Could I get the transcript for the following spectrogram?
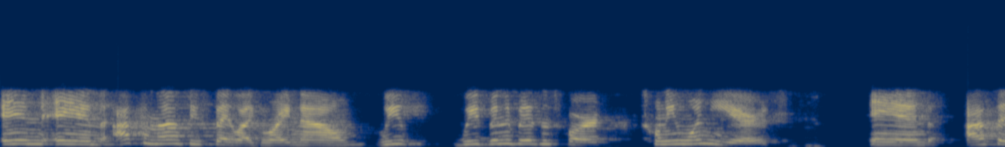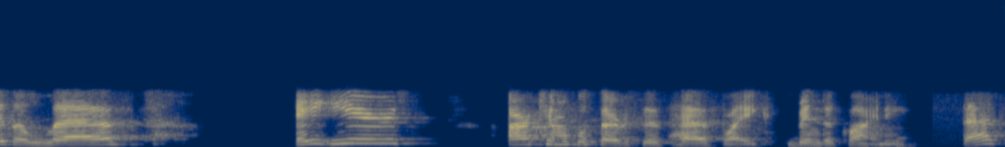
And and I can honestly say, like right now, we've we've been in business for 21 years. And I say the last eight years, our chemical services has like been declining. That's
